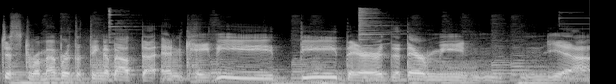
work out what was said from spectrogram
Just remember the thing about the NKVD. They're they're mean. Yeah.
